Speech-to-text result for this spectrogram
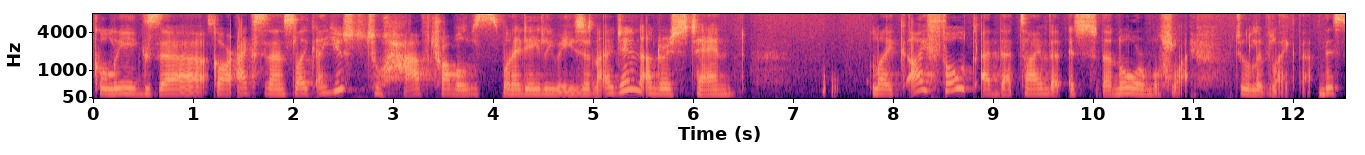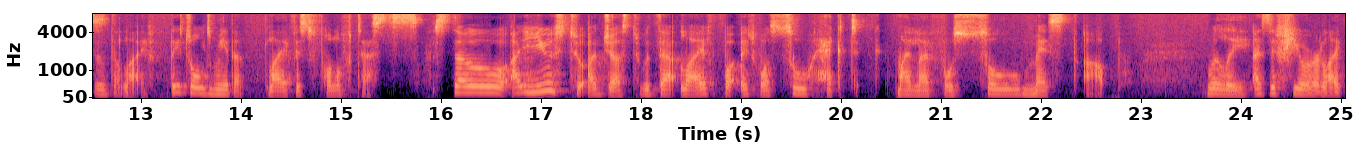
colleagues, uh, car accidents. Like I used to have troubles on a daily basis. I didn't understand. Like I thought at that time that it's the norm of life to live like that. This is the life. They told me that life is full of tests. So I used to adjust with that life, but it was so hectic. My life was so messed up really as if you're like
